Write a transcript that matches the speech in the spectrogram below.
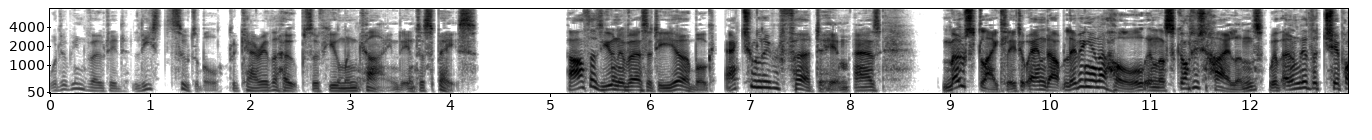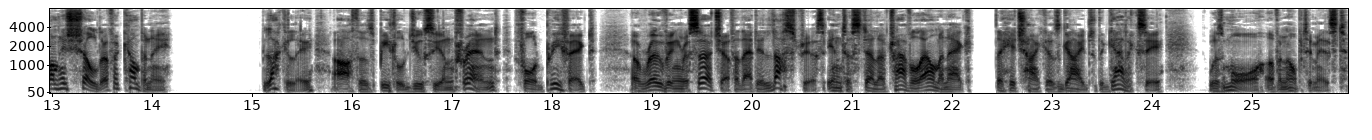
would have been voted least suitable to carry the hopes of humankind into space. Arthur's university yearbook actually referred to him as most likely to end up living in a hole in the Scottish Highlands with only the chip on his shoulder for company. Luckily, Arthur's Betelgeusian friend, Ford Prefect, a roving researcher for that illustrious interstellar travel almanac, The Hitchhiker's Guide to the Galaxy, was more of an optimist.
